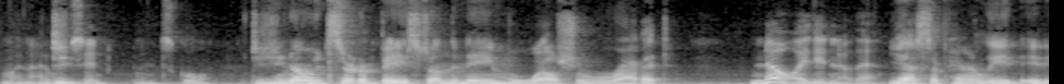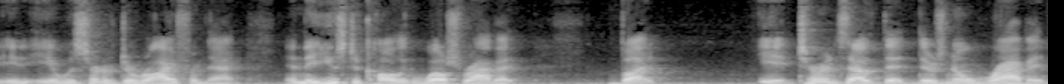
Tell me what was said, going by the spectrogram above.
when I Did- was in, in school. Did you know it's sort of based on the name Welsh rabbit? No, I didn't know that. Yes, apparently it, it, it, it was sort of derived from that, and they used to call it Welsh rabbit, but it turns out that there's no rabbit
